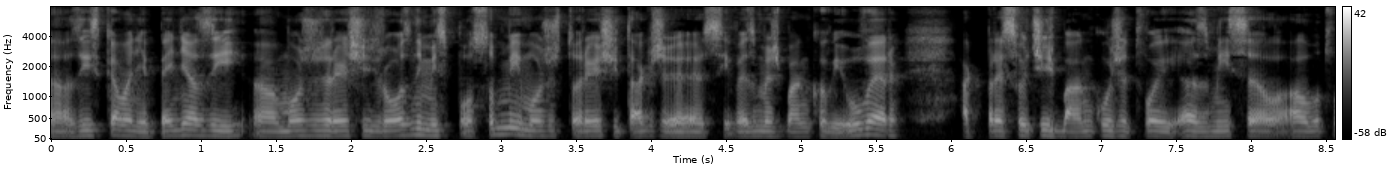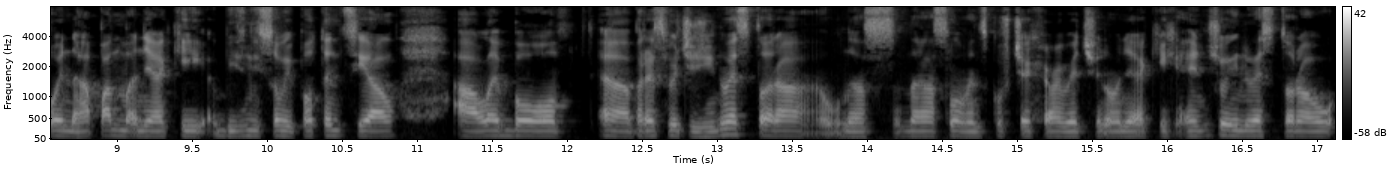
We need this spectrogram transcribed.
získavanie peňazí môžeš riešiť rôznymi spôsobmi. Môžeš to riešiť tak, že si vezmeš bankový úver, ak presvedčíš banku, že tvoj zmysel alebo tvoj nápad má nejaký biznisový potenciál, alebo presvedčíš investora. U nás na Slovensku, v Čechách väčšinou nejakých angel investorov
